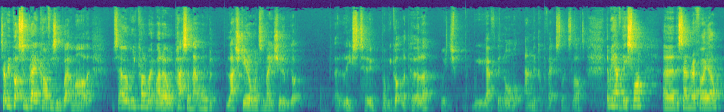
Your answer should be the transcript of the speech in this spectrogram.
So we've got some great coffees in Guatemala. So we kind of went, well, I will pass on that one. But last year I wanted to make sure that we got at least two, and we got La Perla, which we have the normal and the Cup of Excellence lot. Then we have this one, uh, the San Rafael.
